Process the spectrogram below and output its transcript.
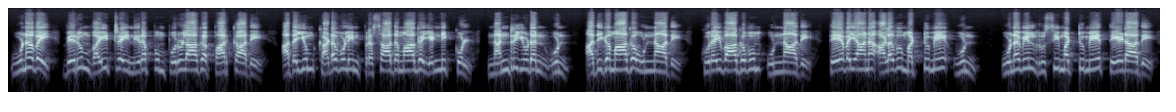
உணவை வெறும் வயிற்றை நிரப்பும் பொருளாக பார்க்காதே. அதையும் கடவுளின் பிரசாதமாக எண்ணிக்கொள். நன்றியுடன் உண். அதிகமாக உண்ணாதே. குறைவாகவும் உண்ணாதே. தேவையான அளவு மட்டுமே உண். உணவில் ருசி மட்டுமே தேடாதே.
